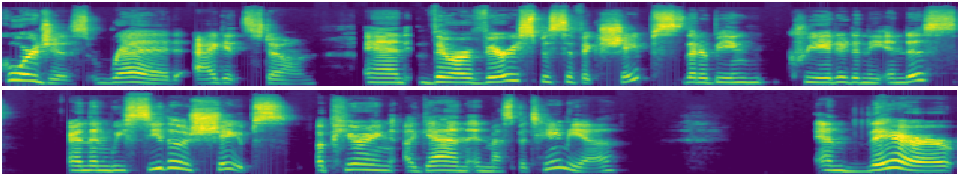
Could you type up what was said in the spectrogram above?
gorgeous red agate stone. And there are very specific shapes that are being created in the Indus. And then we see those shapes appearing again in Mesopotamia and there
